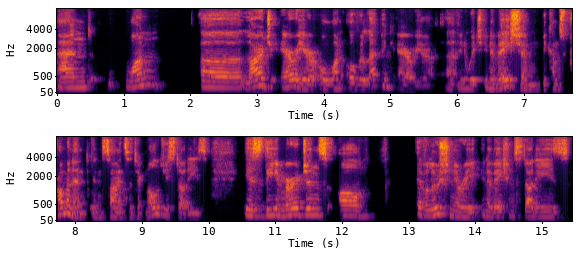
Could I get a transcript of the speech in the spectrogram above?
And one a large area or one overlapping area uh, in which innovation becomes prominent in science and technology studies is the emergence of evolutionary innovation studies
